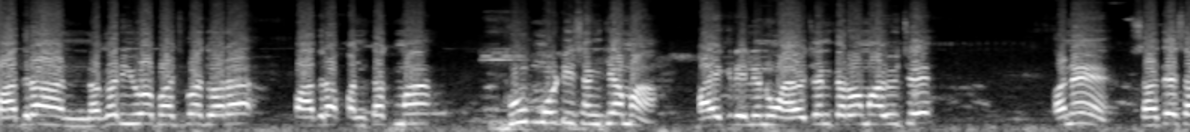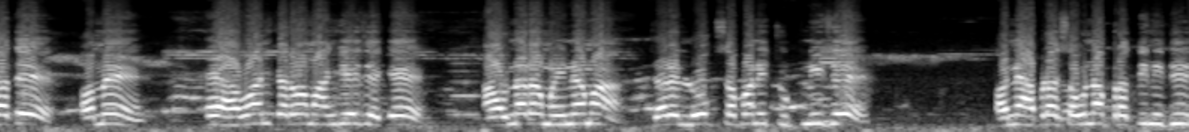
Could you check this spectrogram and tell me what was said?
પાદરા નગર યુવા ભાજપા દ્વારા પાદરા પંથકમાં ખૂબ મોટી સંખ્યામાં બાઇક રેલીનું આયોજન કરવામાં આવ્યું છે. અને સાથે સાથે અમે એ આહવાન કરવા માંગીએ છીએ કે આવનારા મહિનામાં જ્યારે લોકસભાની ચૂંટણી છે અને આપણા સૌના પ્રતિનિધિ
